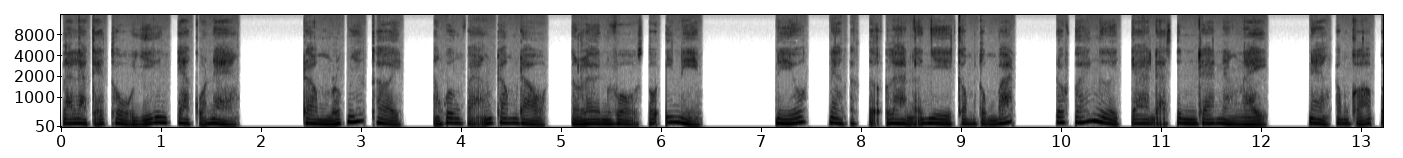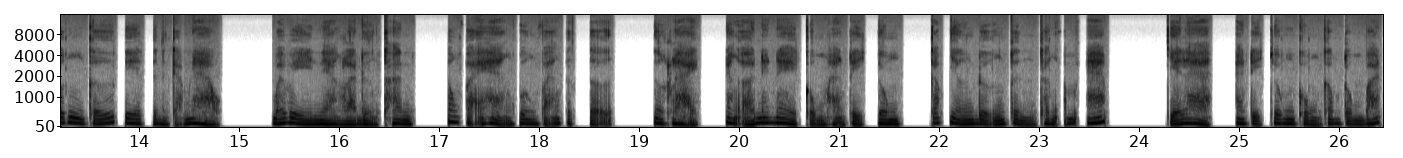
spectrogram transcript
lại là kẻ thù giết cha của nàng? Trong lúc nhất thời, hạng quân vãn trong đầu dần lên vô số ý niệm. Nếu nàng thật sự là nữ nhi công tùng bách, đối với người cha đã sinh ra nàng này, nàng không có bất cứ tia tình cảm nào bởi vì nàng là đường thanh, không phải hạng vương vãn thực sự. Ngược lại, nàng ở nơi này cùng hạng trị chung, cấp nhận được tình thân ấm áp. Chỉ là hạng trị chung cùng công tôn bách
